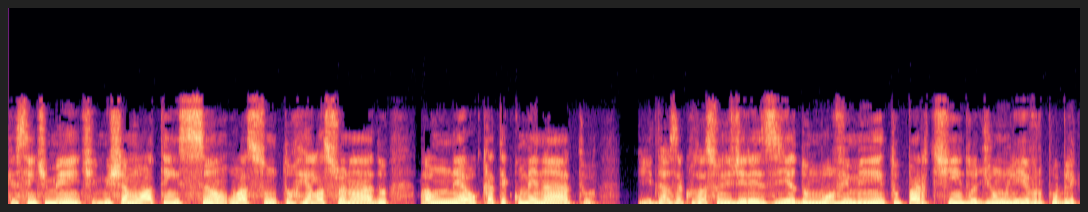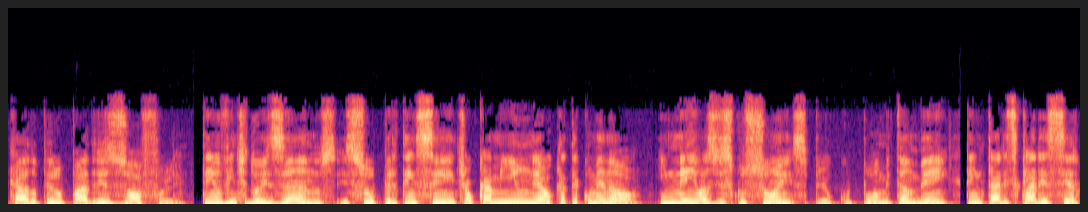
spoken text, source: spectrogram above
Recentemente, me chamou a atenção o assunto relacionado ao neocatecumenato e das acusações de heresia do movimento partindo de um livro publicado pelo padre Zófoli. Tenho 22 anos e sou pertencente ao caminho neocatecumenal. Em meio às discussões, preocupou-me também tentar esclarecer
